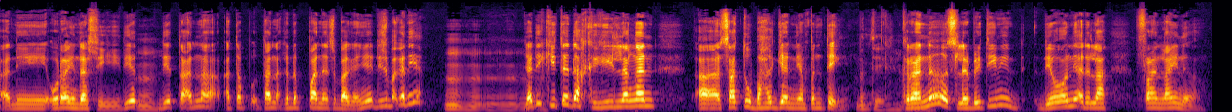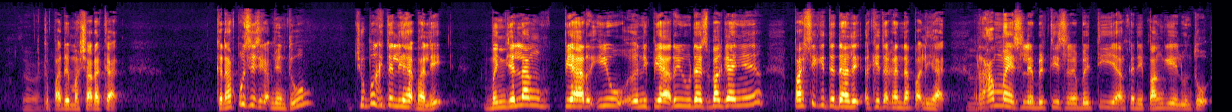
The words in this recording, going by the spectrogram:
uh, ni orang industri dia hmm. dia tak nak ataupun tak nak ke depan dan sebagainya disebabkan dia. Hmm, hmm, hmm, hmm. Jadi kita dah kehilangan uh, satu bahagian yang penting. Penting. Kerana selebriti ni dia orang ni adalah frontliner Betul. kepada masyarakat. Kenapa saya cakap macam tu? Cuba kita lihat balik menjelang PRU ni PRU dan sebagainya pasti kita dah kita akan dapat lihat hmm. ramai selebriti-selebriti yang akan dipanggil untuk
